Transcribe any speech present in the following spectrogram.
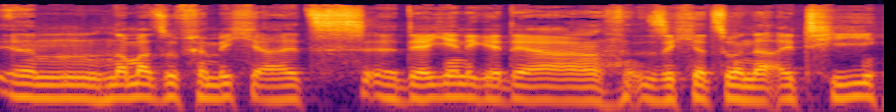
ähm, nochmal so für mich als äh, derjenige, der sich jetzt so in der IT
